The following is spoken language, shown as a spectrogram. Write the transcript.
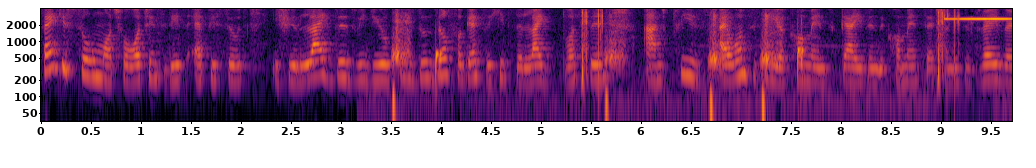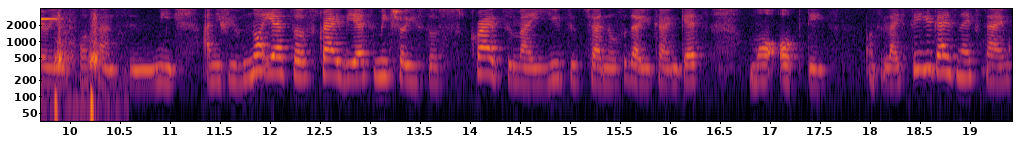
Thank you so much for watching today's episode. If you like this video please do. Don't forget to hit the like button. And please i want to see your comments guys in the comment section. It is very very important to me. And if you've not yet subscribed yet make sure you subscribe to my youtube channel so that you can get more updates. Until i see you guys next time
